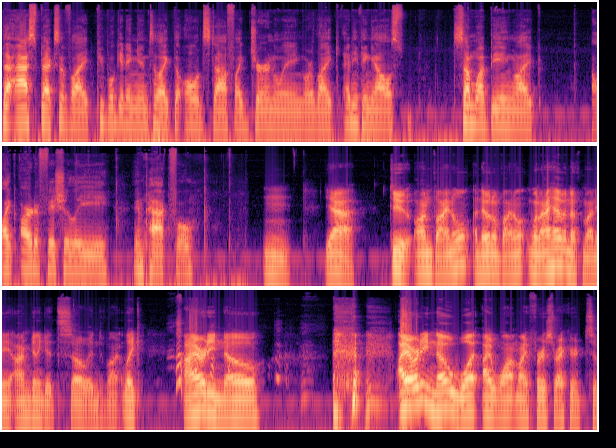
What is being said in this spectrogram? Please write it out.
the aspects of like people getting into like the old stuff like journaling or like anything else somewhat being like like artificially impactful Mm. Yeah. Dude, on vinyl, a note on vinyl, when I have enough money, I'm going to get so into vinyl. Like, I already know. I already know what I want my first record to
